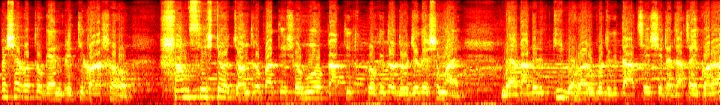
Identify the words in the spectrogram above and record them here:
পেশাগত জ্ঞান বৃদ্ধি করা সহ সংশ্লিষ্ট যন্ত্রপাতি সমূহ প্রাকৃতিক প্রকৃত দুর্যোগের সময় তাদের কি ব্যবহার উপযোগিতা আছে সেটা যাচাই করা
